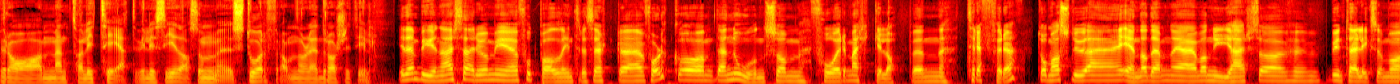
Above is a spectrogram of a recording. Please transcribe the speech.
bra mentalitet, vil jeg si, da, som står fram når det drar seg til. I den byen her så er det jo mye fotballinteresserte folk, og det er noen som får merkelappen treffere. Thomas, du er en av dem. Når jeg var ny her, så begynte jeg liksom å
